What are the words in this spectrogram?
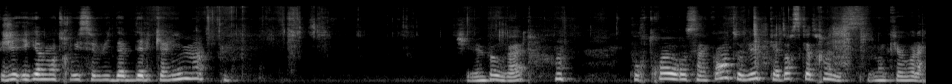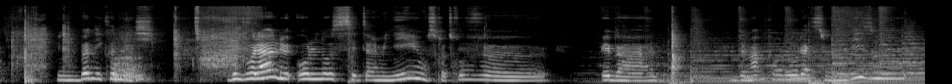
j'ai également trouvé celui d'Abdel Karim. Je n'ai même pas ouvert. Pour 3,50€ au lieu de 14,90€. Donc euh, voilà, une bonne économie. Donc voilà, le All Nose c'est terminé. On se retrouve euh, eh ben, demain pour le haul action. Bisous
